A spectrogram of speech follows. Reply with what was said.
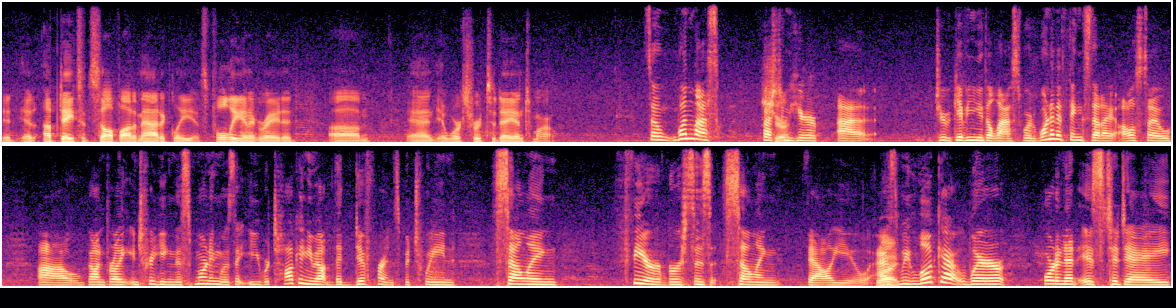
it, it updates itself automatically. It's fully integrated, um, and it works for today and tomorrow. So one last question Sure. here, uh, Drew, giving you the last word. One of the things that I also uh, found really intriguing this morning was that you were talking about the difference between selling fear versus selling value. As we look at where Fortinet is today,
